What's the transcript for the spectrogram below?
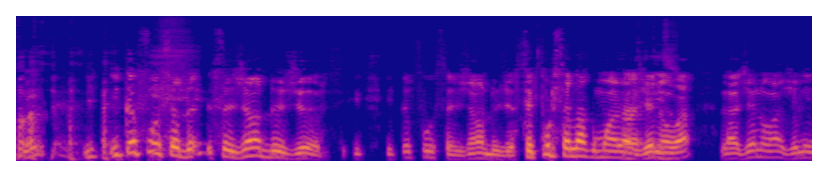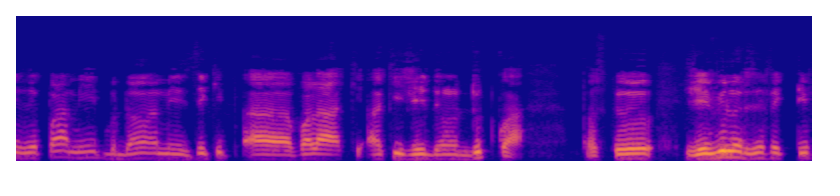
Donc, il, il te faut ce, ce genre de joueur. Il, il te faut ce genre de joueur. C'est pour cela que moi, la Ouais, Genoa, la Genoa, je les ai pas mis dans mes équipes, euh, voilà, à qui j'ai un doute, quoi. Parce que j'ai vu leurs effectifs,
